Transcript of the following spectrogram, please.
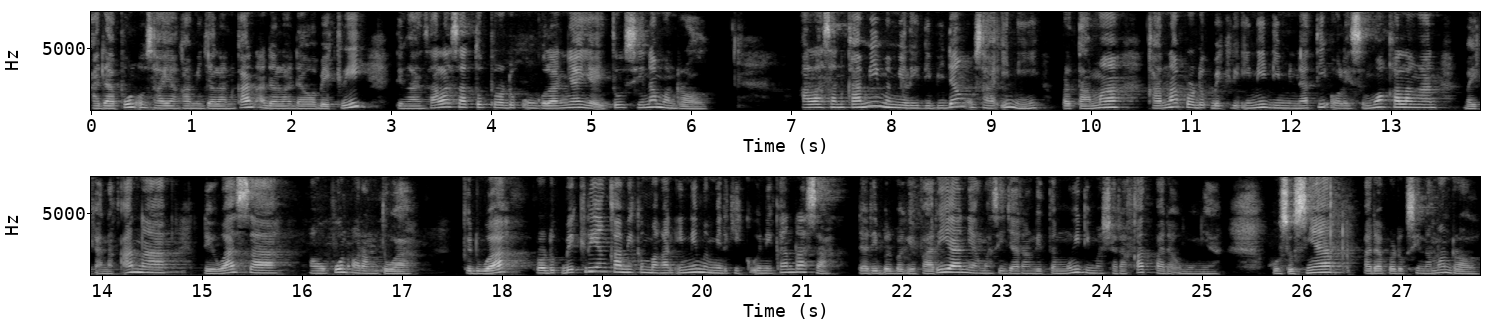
Adapun usaha yang kami jalankan adalah Dawa Bakery dengan salah satu produk unggulannya yaitu cinnamon roll. Alasan kami memilih di bidang usaha ini, pertama, karena produk bakery ini diminati oleh semua kalangan, baik anak-anak, dewasa, maupun orang tua. Kedua, produk bakery yang kami kembangkan ini memiliki keunikan rasa dari berbagai varian yang masih jarang ditemui di masyarakat pada umumnya, khususnya pada produk cinnamon roll.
